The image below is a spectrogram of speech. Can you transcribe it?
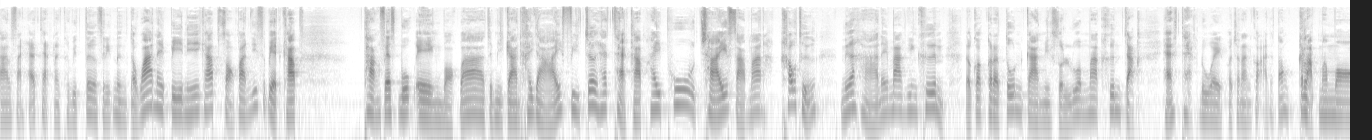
การใส่แฮชแท็กใน Twitter สักนิดนึง แต่ว่าในปีนี้ครับ 2021 ครับ ทาง Facebook เองบอกว่าจะมีการขยายฟีเจอร์แฮชแท็กครับ ให้ผู้ใช้สามารถเข้าถึง เนื้อหาได้มากยิ่งขึ้น แล้วก็กระตุ้นการมีส่วนร่วมมากขึ้นจากแฮชแท็กด้วย เพราะฉะนั้นก็อาจจะต้องกลับมามอง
